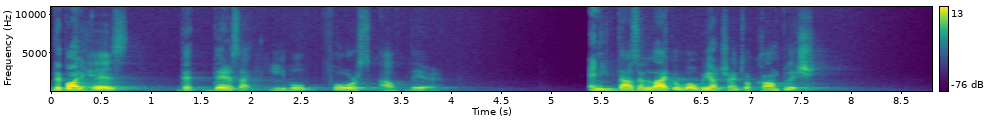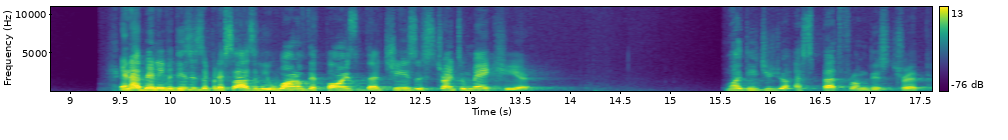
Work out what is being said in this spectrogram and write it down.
The point is that there's an evil force out there, and it doesn't like what we are trying to accomplish. And I believe this is precisely one of the points that Jesus is trying to make here. What did you expect from this trip?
